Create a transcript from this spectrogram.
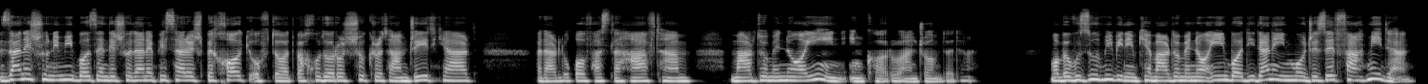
زن شونیمی با زنده شدن پسرش به خاک افتاد و خدا رو شکر و تمجید کرد و در لقا فصل هفت هم مردم ناین این کار رو انجام دادن. ما به وضوح می‌بینیم که مردم ناین با دیدن این معجزه فهمیدن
